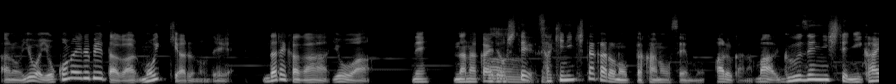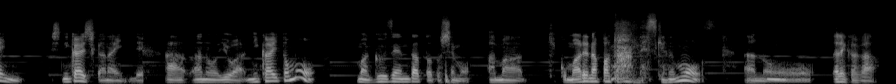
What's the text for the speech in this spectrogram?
あの、要は横のエレベーターがもう1機あるので、誰かが、要は、ね、7階で押して先に来たから乗った可能性もあるかな。まあ、偶然にして2回に、2回しかないんで、ああの、要は2回とも、まあ、偶然だったとしても、あまあ、結構稀なパターンですけども、あの、う誰かが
